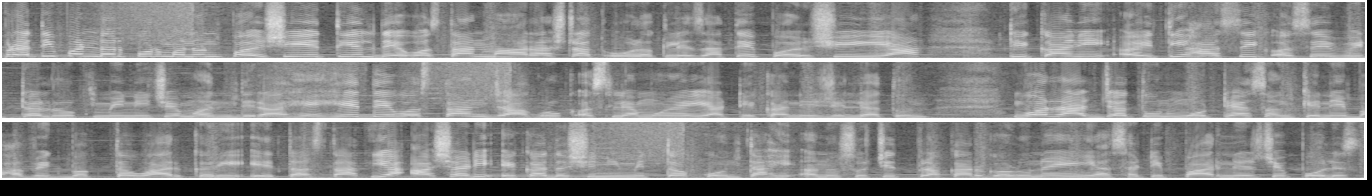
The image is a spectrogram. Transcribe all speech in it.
प्रति पंढरपूर म्हणून पळशी येथील देवस्थान महाराष्ट्रात ओळखले जाते. पळशी या ठिकाणी ऐतिहासिक असे विठ्ठल रुक्मिणीचे मंदिर आहे. हे देवस्थान जागरूक असल्यामुळे या ठिकाणी जिल्ह्यातून व राज्यातून मोठ्या संख्येने भाविक भक्त वारकरी येत असतात. या आषाढी एकादशी निमित्त कोणताही अनुसूचित प्रकार घडू नये यासाठी पारनेरचे पोलीस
